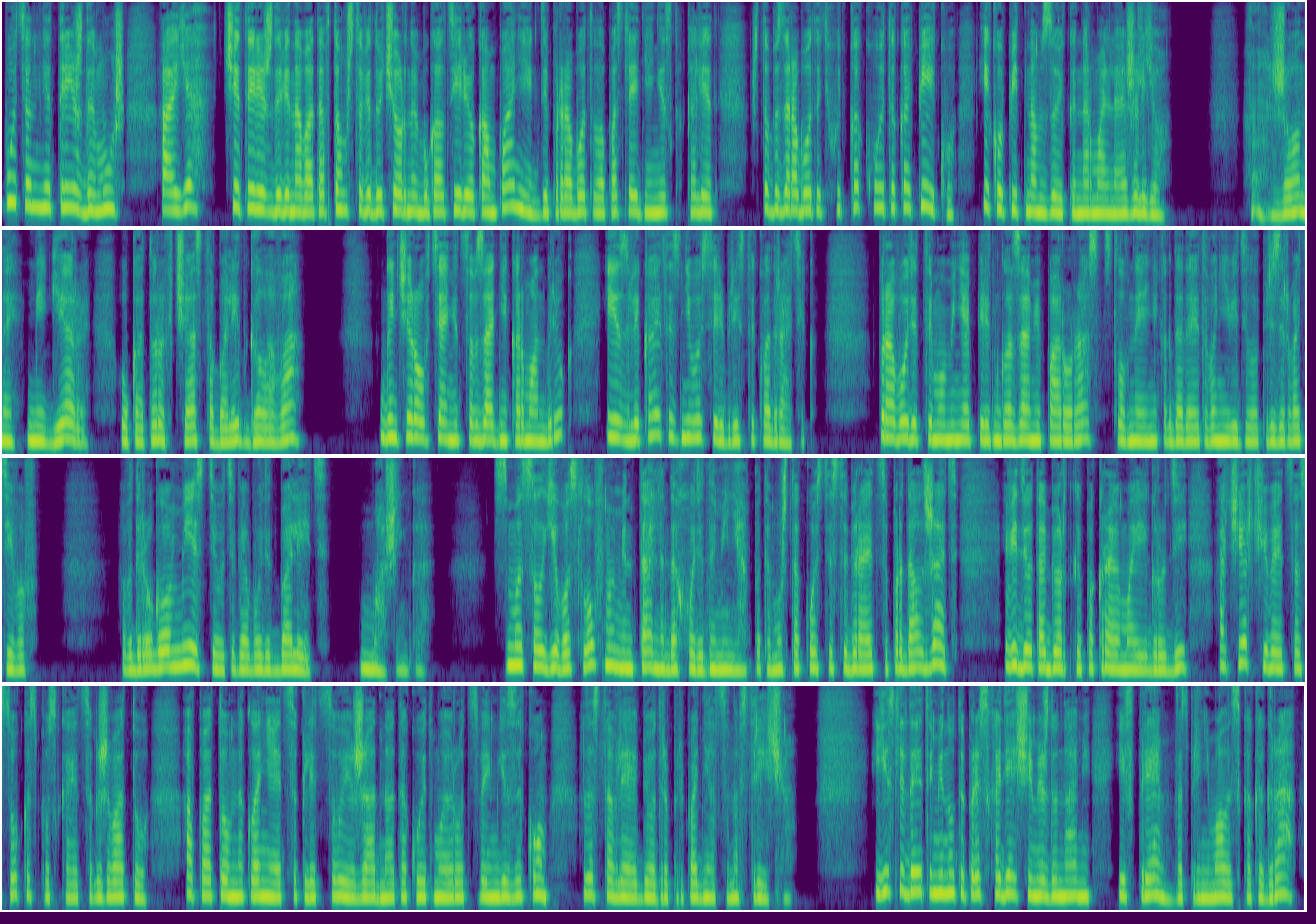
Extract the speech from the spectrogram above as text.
Будь он мне трижды муж, а я Четырежды виновата в том, что веду черную бухгалтерию компании, где проработала последние несколько лет, чтобы заработать хоть какую-то копейку и купить нам Зойкой нормальное жилье. Жены, мигеры, у которых часто болит голова. Гончаров тянется в задний карман брюк и извлекает из него серебристый квадратик. Проводит ему меня перед глазами пару раз, словно я никогда до этого не видела презервативов. «В другом месте у тебя будет болеть, Машенька». Смысл его слов моментально доходит до меня, потому что Костя собирается продолжать, ведет оберткой по краю моей груди, очерчивает сосок и спускается к животу, а потом наклоняется к лицу и жадно атакует мой рот своим языком, заставляя бедра приподняться навстречу. Если до этой минуты происходящее между нами и впрямь воспринималось как игра,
